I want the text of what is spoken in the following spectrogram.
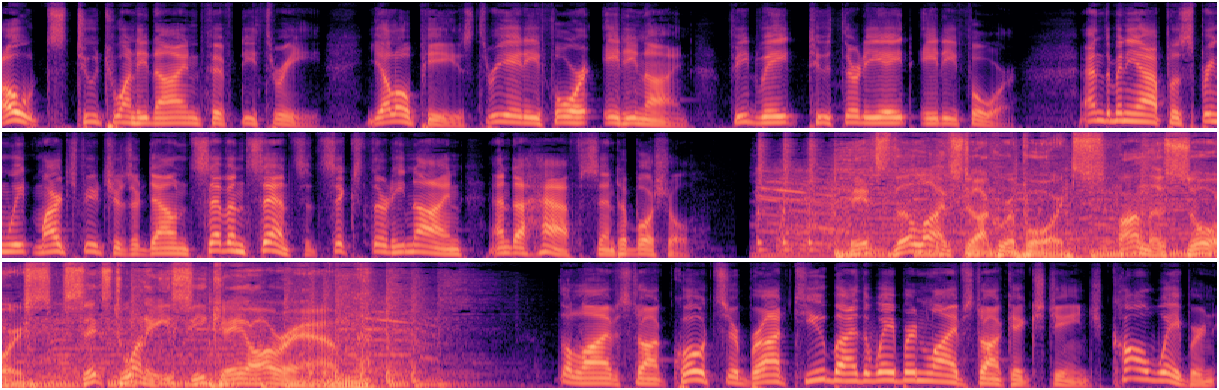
Oats 229.53. Yellow peas 384.89. Feed wheat 238.84. And the Minneapolis spring wheat March futures are down 7 cents at 639 and a half cent a bushel. It's the Livestock Reports on the Source 620 CKRM. The livestock quotes are brought to you by the Weyburn Livestock Exchange. Call Weyburn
